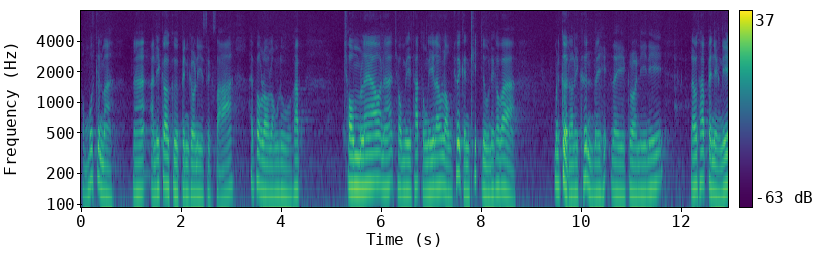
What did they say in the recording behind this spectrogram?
สมมุติขึ้นมานะอันนี้ก็คือเป็นกรณีศึกษา ให้พวกเราลองดูครับ ชมแล้วนะชมมีทัศน์ตรงนี้แล้วลองช่วยกันคิดดูนะครับว่า มันเกิดอะไรขึ้นในในกรณีนี้ แล้วถ้าเป็นอย่างนี้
